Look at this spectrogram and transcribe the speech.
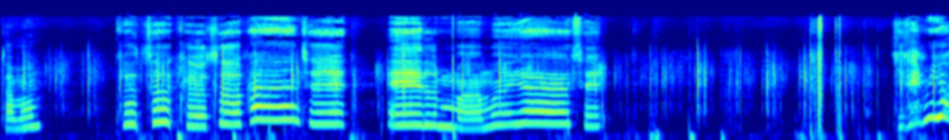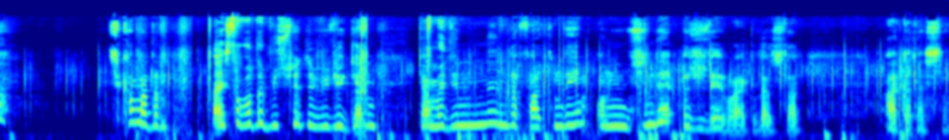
Tamam. Kıtı kıtı pençe elmamı yerse Giremiyor. Çıkamadım. Ay sabahda bir süredir video gel gelmediğinin de farkındayım. Onun için de özür dilerim arkadaşlar. Arkadaşlar.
